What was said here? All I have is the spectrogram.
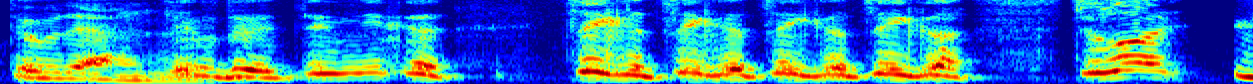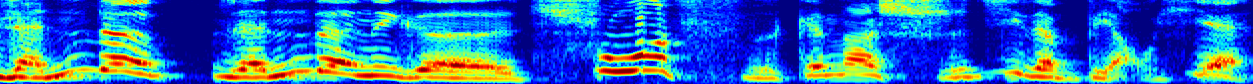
对不对？对不对？这那个，这个，这个，这个，这个，就是说人的人的那个说辞跟他实际的表现，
